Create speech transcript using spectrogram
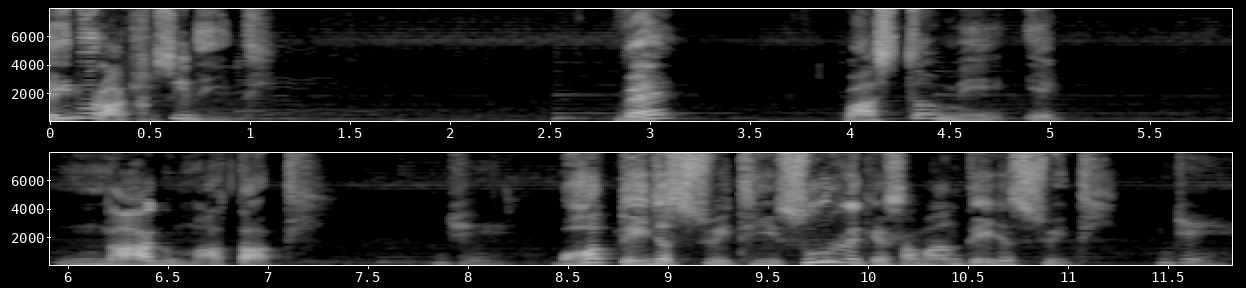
लेकिन वो राक्षसी नहीं थी। वह वास्तव में एक नाग माता थी। जी। बहुत तेजस्वी थी सूर्य के समान तेजस्वी थी। जी।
